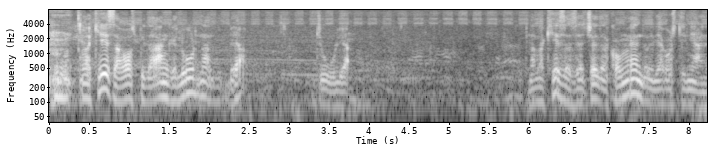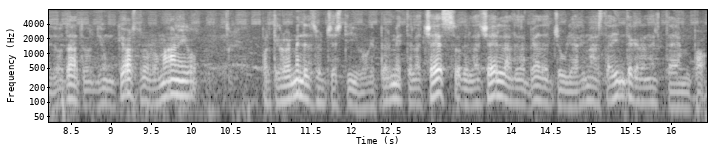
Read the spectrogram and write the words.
La chiesa ospita anche l'urna di Bea Giulia, dalla chiesa si accede al convento degli Agostiniani, dotato di un chiostro romanico particolarmente suggestivo che permette l'accesso della cella della Beata Giulia, rimasta integra nel tempo.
